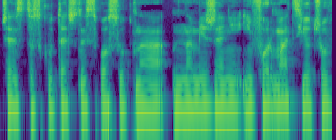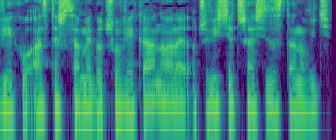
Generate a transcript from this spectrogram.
często skuteczny sposób na namierzenie informacji o człowieku, a też samego człowieka, no ale oczywiście trzeba się zastanowić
